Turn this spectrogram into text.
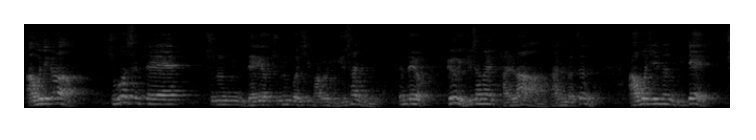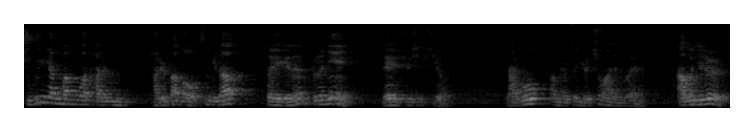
아버지가 죽었을 때 주는 내려 주는 것이 바로 유산입니다. 근데요 그 유산을 달라라는 것은 아버지는 이제 죽은 양반과 다른 다를 바가 없습니다. 저에게는 그러니 내 주십시오. 라고 하면서 요청하는 거예요. 아버지를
